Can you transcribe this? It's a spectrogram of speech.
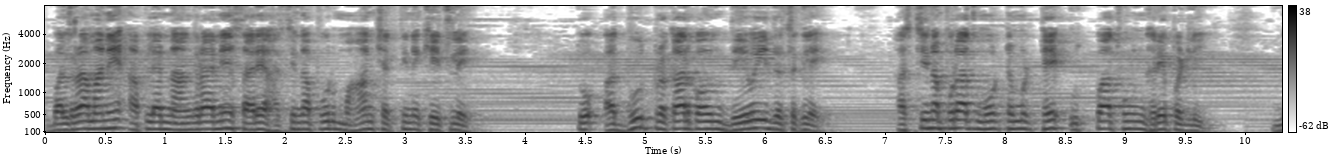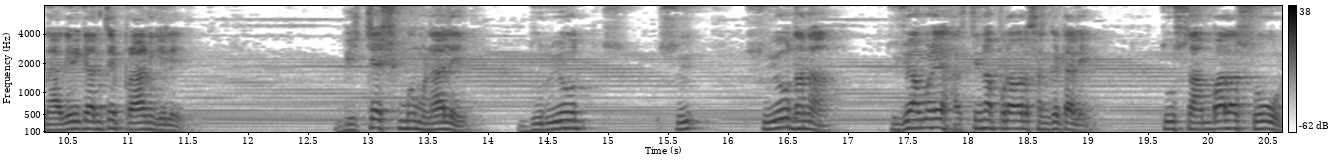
बलरामाने आपल्या नांगराने सारे हस्तिनापूर महान शक्तीने खेचले. तो अद्भुत प्रकार पाहून देवही दचकले. हस्तिनापुरात मोठमोठे उत्पात होऊन घरे पडली. नागरिकांचे प्राण गेले. भीचष्म म्हणाले दुर्योध सु सुयोधना तुझ्यामुळे हस्तिनापुरावर संकट आले. तू सांबाला सोड.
